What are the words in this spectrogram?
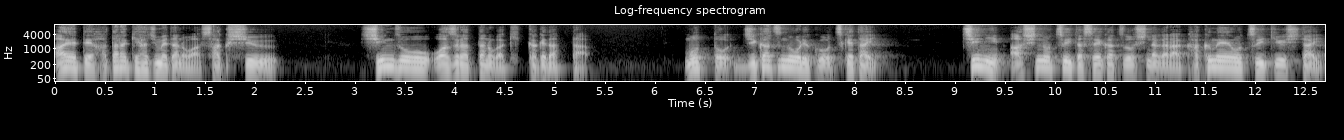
あえて働き始めたのは昨秋。心臓を患ったのがきっかけだった。もっと自活能力をつけたい。地に足のついた生活をしながら革命を追求したい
